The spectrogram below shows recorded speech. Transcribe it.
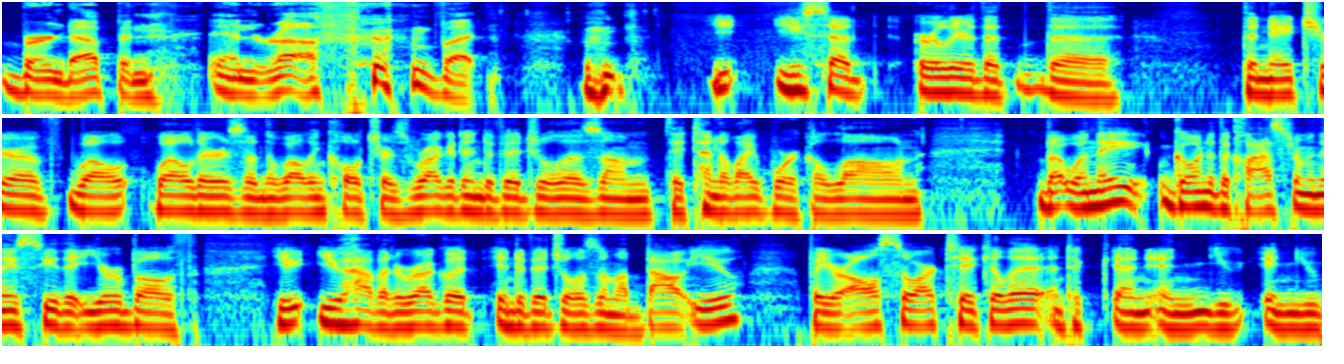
burned up and and rough but you, you said earlier that the the nature of wel- welders and the welding culture is rugged individualism. They tend to like work alone. But when they go into the classroom and they see that you're both you, you have a rugged individualism about you but you're also articulate and to, and and you and you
